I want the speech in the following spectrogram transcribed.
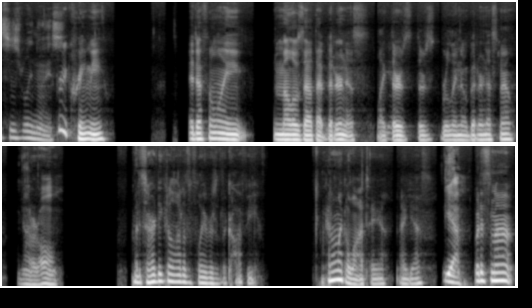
this is really nice. pretty creamy. It definitely mellows out that bitterness. Like Yeah. there's there's really no bitterness now. Not at all. But it's hard to get a lot of the flavors of the coffee. Kind of like a latte, I guess. Yeah, But it's not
